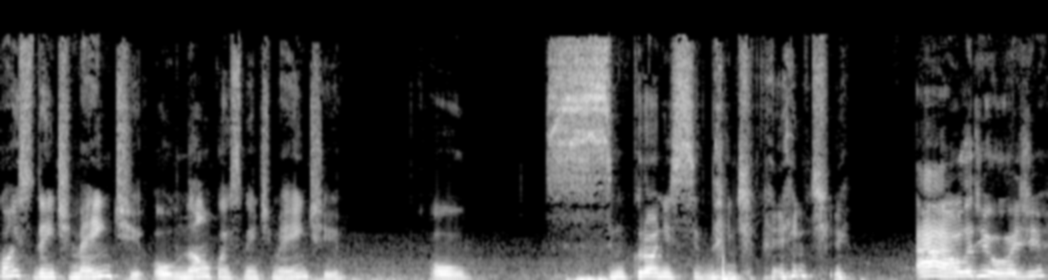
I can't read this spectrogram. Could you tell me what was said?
coincidentemente ou não coincidentemente, ou sincronicidamente, a aula de hoje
